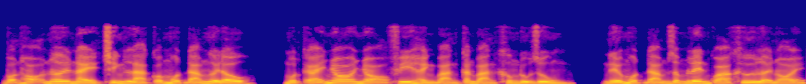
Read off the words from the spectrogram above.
Bọn họ nơi này chính là có một đám người đâu, một cái nho nhỏ phi hành bản căn bản không đủ dùng, nếu một đám dẫm lên quá khứ lời nói,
